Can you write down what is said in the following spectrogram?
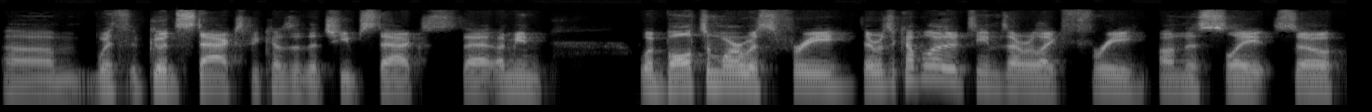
um, with good stacks because of the cheap stacks that I mean, what Baltimore was free. There was a couple other teams that were like free on this slate. So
